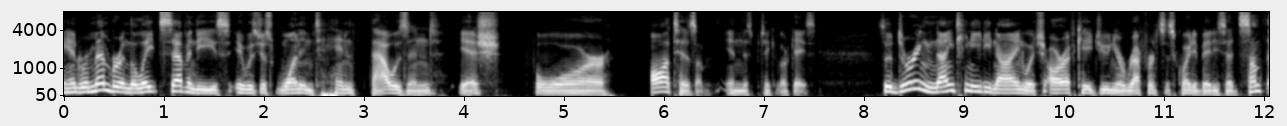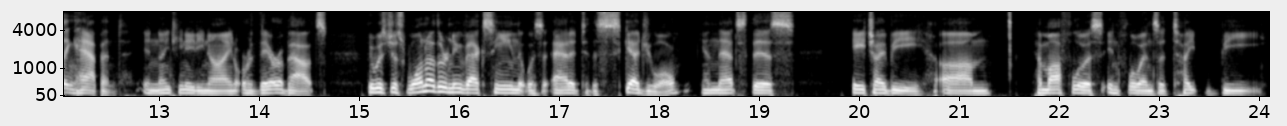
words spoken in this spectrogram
And remember, in the late 70s, it was just one in 10,000 ish for autism in this particular case. So during 1989, which RFK Jr. references quite a bit, he said something happened in 1989 or thereabouts. There was just one other new vaccine that was added to the schedule, and that's this HIB, um, Haemophilus influenza type B,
